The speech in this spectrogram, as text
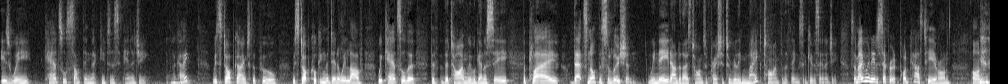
is we cancel something that gives us energy. Mm-hmm. Okay? We stop going to the pool, we stop cooking the dinner we love, we cancel the, the, the time we were going to see the play. That's not the solution. We need, under those times of pressure, to really make time for the things that give us energy. So maybe we need a separate podcast here on on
